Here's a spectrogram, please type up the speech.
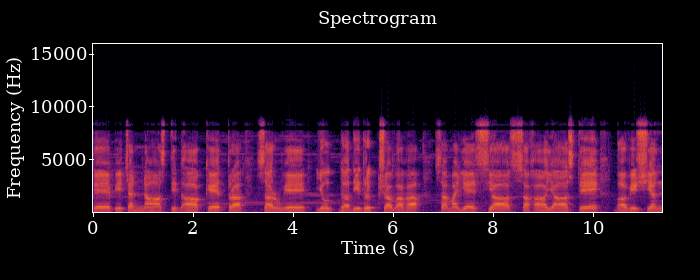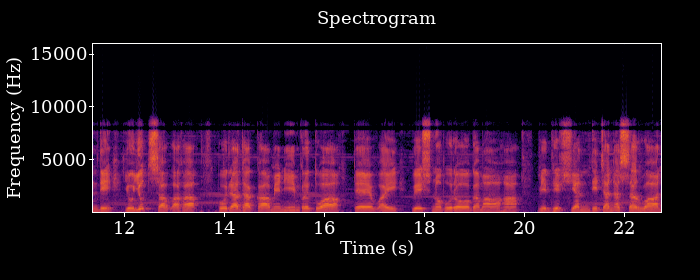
तेऽपि चन्नास्ति दाखेत्र सर्वे युद्धदिदृक्षवः। समये स्याः सहायास्ते भविष्यन्ति युयुत्सवः। पुरधकामिनीं कृत्वा ते वै विष्णुपुरोगमाः। विधिष्यन्ति च नः सर्वान्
